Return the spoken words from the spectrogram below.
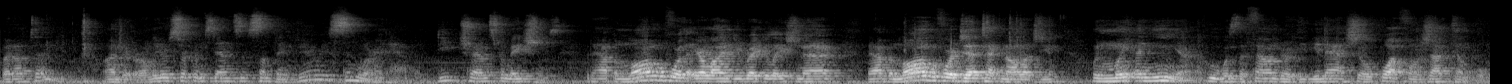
But I'll tell you, under earlier circumstances, something very similar had happened. Deep transformations that happened long before the Airline Deregulation Act, it happened long before jet technology, when Aninha, who was the founder of the Ilha Fonjat Temple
